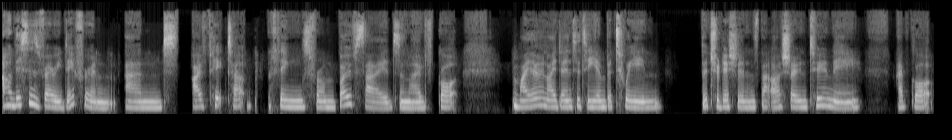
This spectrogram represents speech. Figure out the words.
oh, this is very different. And I've picked up things from both sides and I've got my own identity in between the traditions that are shown to me. I've got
